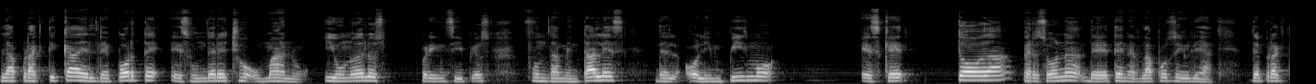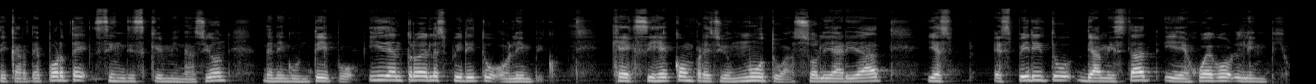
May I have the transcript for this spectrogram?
la práctica del deporte es un derecho humano y uno de los principios fundamentales del olimpismo es que toda persona debe tener la posibilidad de practicar deporte sin discriminación de ningún tipo y dentro del espíritu olímpico, que exige comprensión mutua, solidaridad y espíritu de amistad y de juego limpio.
